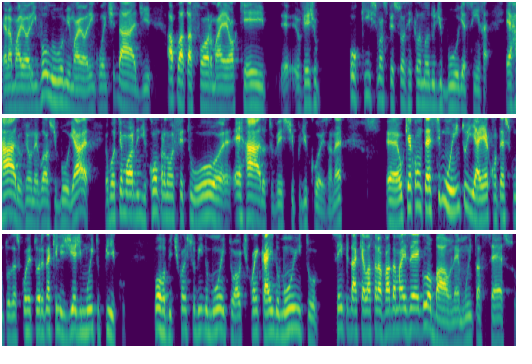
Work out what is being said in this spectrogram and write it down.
era maior em volume, maior em quantidade, a plataforma é ok. É, eu vejo pouquíssimas pessoas reclamando de bug, assim, é raro ver um negócio de bug. Ah, eu botei uma ordem de compra, não efetuou. É, é raro tu ver esse tipo de coisa, né? É, o que acontece muito, e aí acontece com todas as corretoras, naqueles dias de muito pico. Porra, Bitcoin subindo muito, altcoin caindo muito, sempre dá aquela travada, mas é global, né? Muito acesso.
